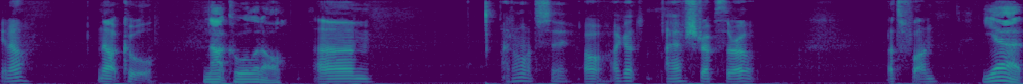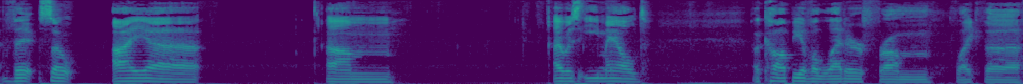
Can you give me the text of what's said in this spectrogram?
You know. Not cool. Not cool at all. Um. I don't know what to say. Oh, I got. I have strep throat. That's fun. Yeah, the so I uh um I was emailed a copy of a letter from like the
